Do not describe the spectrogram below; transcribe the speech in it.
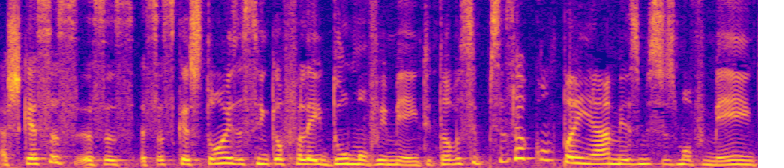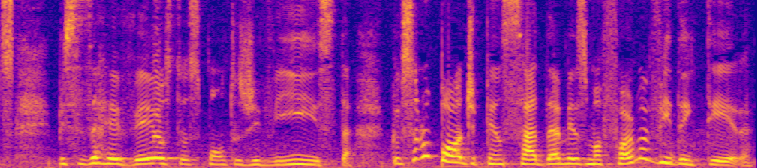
Acho que essas, essas, essas questões assim que eu falei do movimento, então você precisa acompanhar mesmo esses movimentos, precisa rever os seus pontos de vista, porque você não pode pensar da mesma forma a vida inteira,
